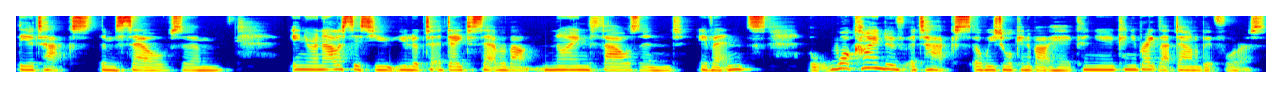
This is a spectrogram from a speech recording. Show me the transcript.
the attacks themselves. Um, in your analysis, you, you looked at a data set of about 9,000 events. What kind of attacks are we talking about here? Can you, can you break that down a bit for us?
